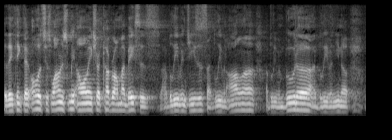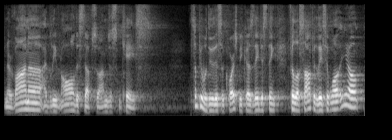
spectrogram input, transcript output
they think that, oh, it's just, well, I want to make sure I cover all my bases. I believe in Jesus. I believe in Allah. I believe in Buddha. I believe in, you know, Nirvana. I believe in all this stuff, so I'm just in case. Some people do this, of course, because they just think philosophically, they say, well, you know,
